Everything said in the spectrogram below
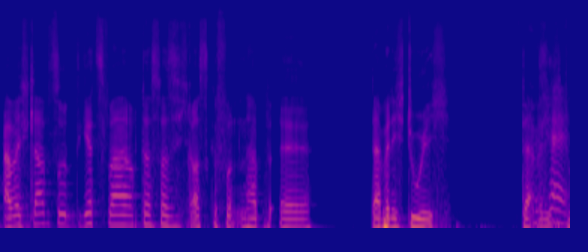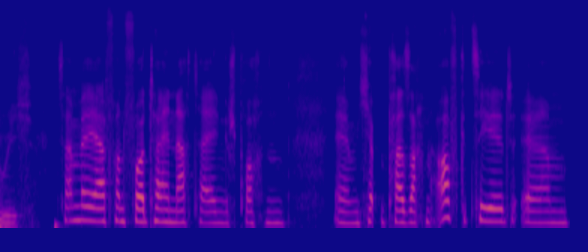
aber ich glaube, so jetzt war auch das, was ich rausgefunden habe, äh, da bin ich durch. Da okay. bin ich durch. Jetzt haben wir ja von Vorteilen, Nachteilen gesprochen. Ähm, ich habe ein paar Sachen aufgezählt. Ähm,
